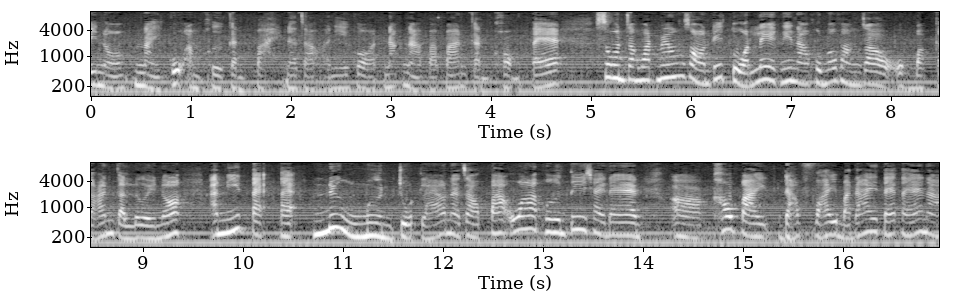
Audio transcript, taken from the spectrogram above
พี่น้องในกู้อำเภอกันไปนะเจ้าอันนี้ก็นักหนาปะป้านกันของแต้ ส่วนจังหวัดแม่ฮ่องสอนที่ตัวเลขนี่นะคุณผู้ฟังเจ้าอกบักการกันเลยเนาะอันนี้แตะแตะหนึ่งหมื่นจุดแล้วนะเจ้าปะว่าพื้นที่ชายแดนเข้าไปดับไฟมาได้แต้ๆนะ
